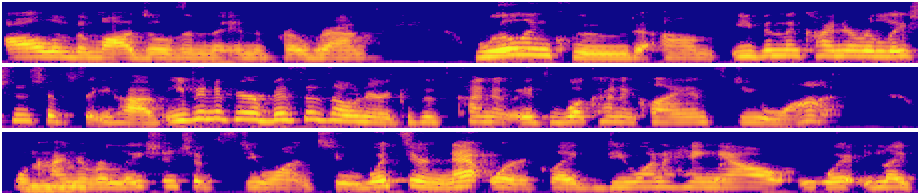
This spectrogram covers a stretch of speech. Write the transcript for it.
all of the modules in the in the program will include um, even the kind of relationships that you have even if you're a business owner because it's kind of it's what kind of clients do you want? What kind of relationships do you want to what's your network? Like do you want to hang out? What like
